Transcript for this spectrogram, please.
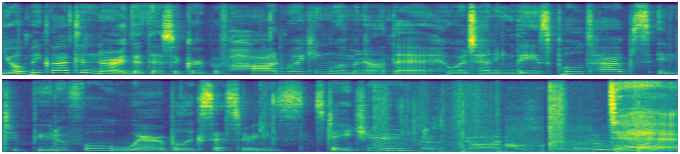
you'll be glad to know that there's a group of hardworking women out there who are turning these pull tabs into beautiful wearable accessories. Stay tuned. Dare,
